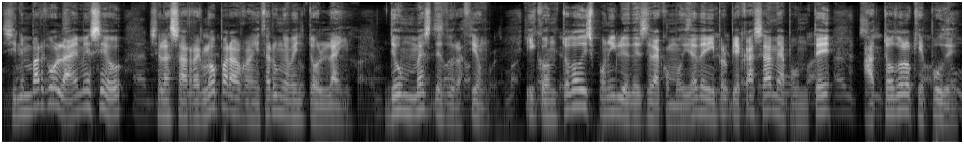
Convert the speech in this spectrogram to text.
Sin embargo, la MSO se las arregló para organizar un evento online, de un mes de duración, y con todo disponible desde la comodidad de mi propia casa me apunté a todo lo que pude.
